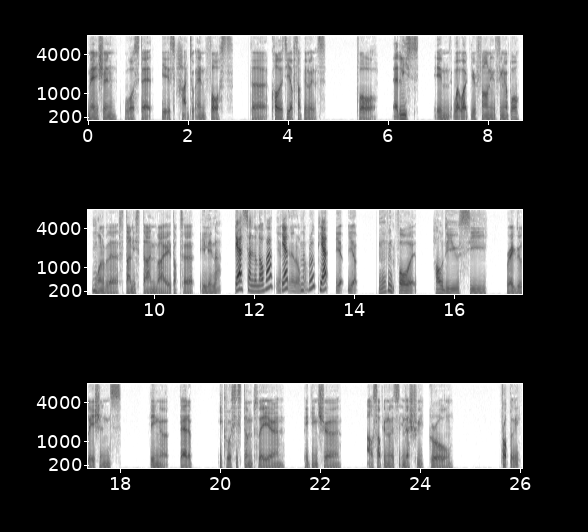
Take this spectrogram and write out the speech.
mentioned was that it is hard to enforce the quality of supplements for at least in what, what you found in Singapore, mm-hmm. one of the studies done by Dr. Elena. Yes, Sandalova. Yeah, yes, group. Yeah. Yep, yep. Moving forward, how do you see regulations being a better ecosystem player, making sure our supplements industry grow properly.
